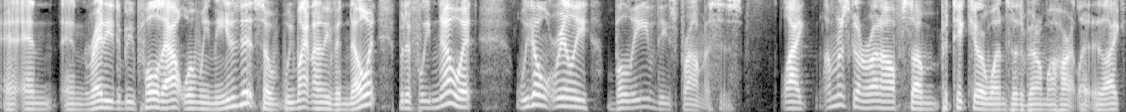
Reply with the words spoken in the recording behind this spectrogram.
and and, and ready to be pulled out when we needed it. So we might not even know it, but if we know it, we don't really believe these promises. Like, I'm just going to run off some particular ones that have been on my heart lately. Like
